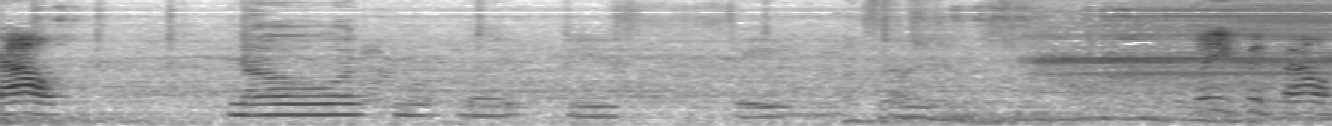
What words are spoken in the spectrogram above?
Foul. No, it might be fake. Yeah, you could foul.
